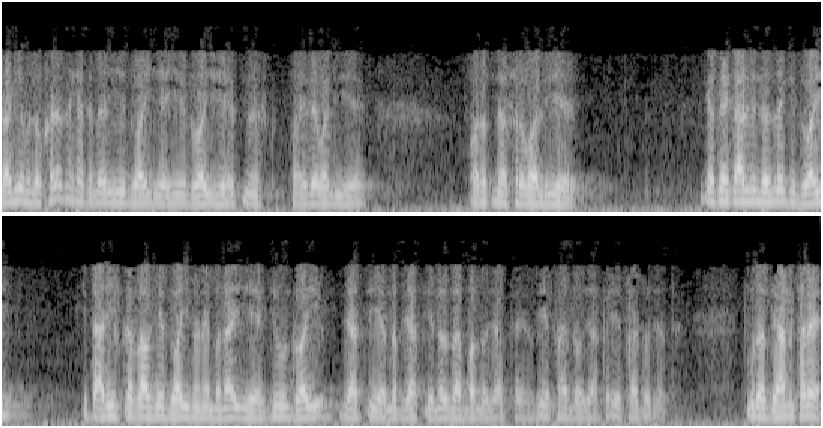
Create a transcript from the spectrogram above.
گاڑی میں لوگ کھڑے تھے کہتے میری یہ دوائی ہے یہ دوائی ہے اتنے فائدے والی ہے اور اتنے اثر والی ہے۔ کہتے ایک آدمی نزلے کی دوائی کی تعریف کر رہا ہوں کہ یہ دوائی میں نے بنائی ہے کیوں دوائی جاتی ہے اندر جاتی ہے نزلہ بند ہو جاتا ہے یہ فائدہ ہو جاتا ہے یہ فائدہ ہو جاتا ہے۔ پورا بیان کرے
